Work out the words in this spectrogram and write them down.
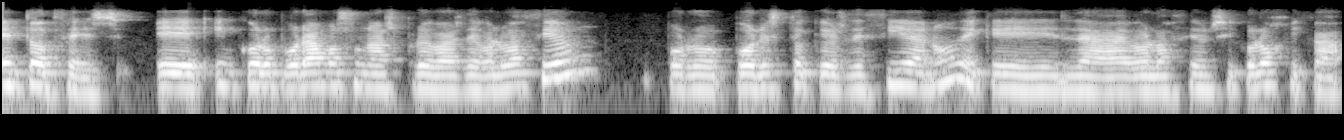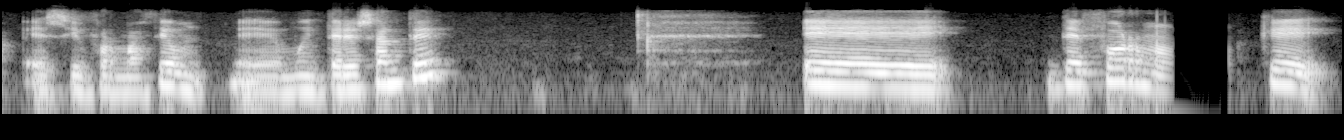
Entonces, eh, incorporamos unas pruebas de evaluación, por, esto que os decía. De que la evaluación psicológica es información eh, muy interesante, de forma que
